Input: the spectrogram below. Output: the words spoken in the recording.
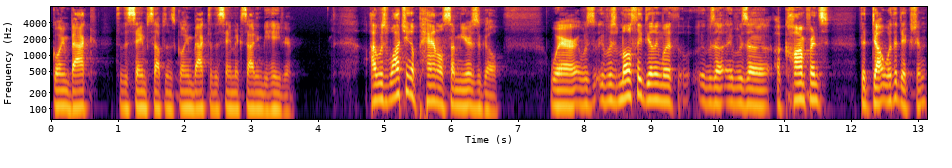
going back to the same substance, going back to the same exciting behavior. I was watching a panel some years ago where it was it was mostly dealing with it was a it was a, a conference that dealt with addiction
